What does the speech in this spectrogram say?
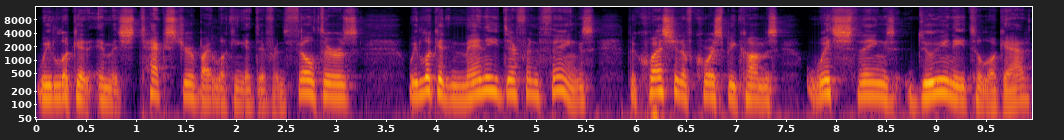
we look at image texture by looking at different filters. We look at many different things. The question, of course, becomes which things do you need to look at?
